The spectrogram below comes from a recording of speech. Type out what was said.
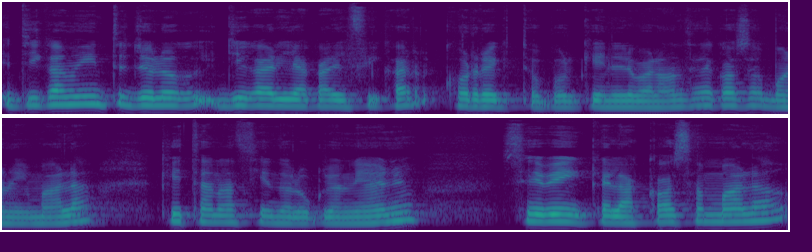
Éticamente yo lo llegaría a calificar correcto, porque en el balance de cosas buenas y malas que están haciendo los ucranianos se ven que las cosas malas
